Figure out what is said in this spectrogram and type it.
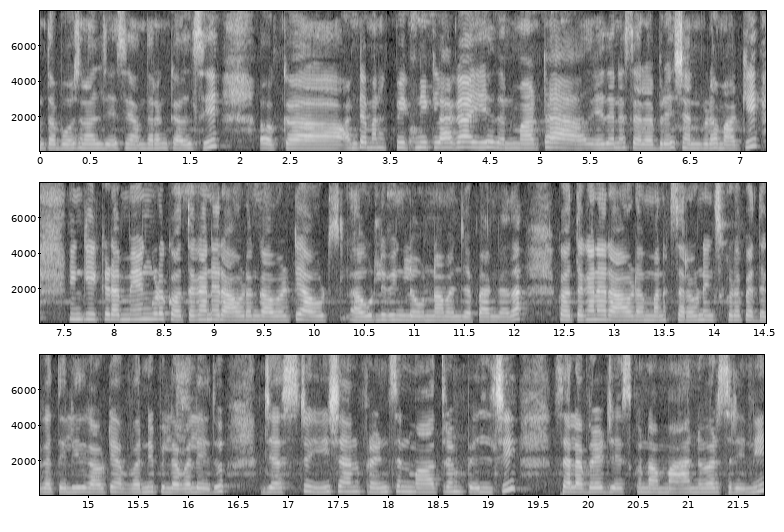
అంతా భోజనాలు చేసి అందరం కలిసి. ఒక అంటే మనకు పిక్నిక్ లాగా అయ్యేదన్నమాట. ఏదైనా సెలబ్రేషన్ కూడా మాకి. ఇంక ఇక్కడ మేము కూడా కొత్తగానే రావడం కాబట్టి అవుట్ అవుట్ లివింగ్లో ఉన్నామని చెప్పాం కదా. కొత్తగానే రావడం మనకు సరౌండింగ్స్ కూడా పెద్దగా తెలియదు కాబట్టి ఎవరిని పిలవలేదు. జస్ట్ ఈశాన్ ఫ్రెండ్స్ని మాత్రం పిలిచి సెలబ్రేట్ చేసుకున్నాం మా యానివర్సరీని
